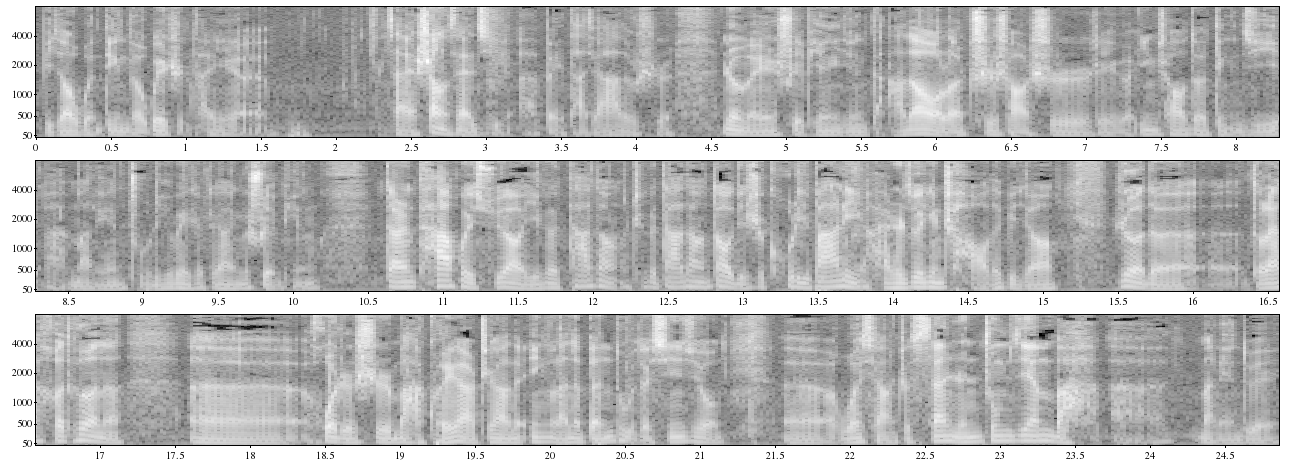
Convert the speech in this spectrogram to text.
比较稳定的位置，他也。在上赛季啊，被大家都是认为水平已经达到了至少是这个英超的顶级啊，曼联主力位置这样一个水平。当然，他会需要一个搭档，这个搭档到底是库里巴利，还是最近炒的比较热的德莱赫特呢？呃，或者是马奎尔这样的英格兰的本土的新秀？呃，我想这三人中间吧，啊，曼联队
